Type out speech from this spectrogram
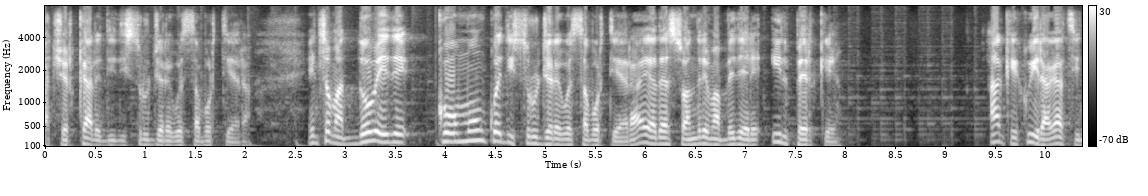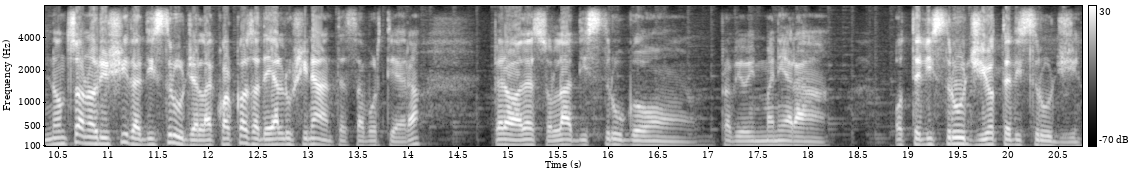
a cercare di distruggere questa portiera. Insomma dovete comunque distruggere questa portiera e adesso andremo a vedere il perché. Anche qui ragazzi non sono riuscito a distruggerla è qualcosa di allucinante sta portiera però adesso la distruggo proprio in maniera o te distruggi o te distruggi.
